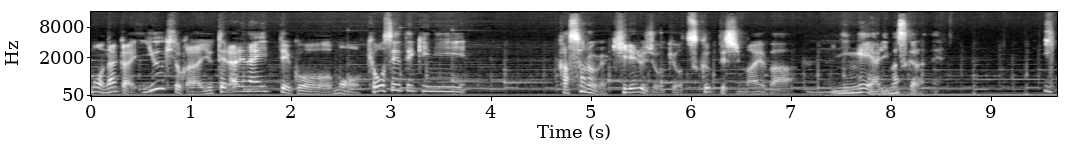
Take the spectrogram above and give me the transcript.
もうなんか勇気とか言ってられないっていう、こう、もう強制的に滑走路が切れる状況を作ってしまえば、人間やりますからね。一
